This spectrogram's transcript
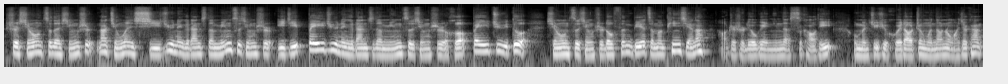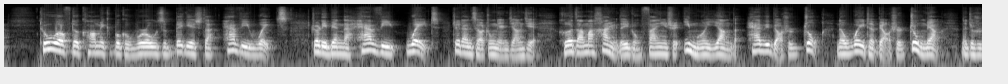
是形容词的形式，那请问喜剧那个单词的名词形式，以及悲剧那个单词的名词形式和悲剧的形容词形式都分别怎么拼写呢？好，这是留给您的思考题。我们继续回到正文当中往下看。Two of the comic book world's biggest heavyweights，这里边的 heavyweight 这单词要重点讲解，和咱们汉语的一种翻译是一模一样的。heavy 表示重，那 weight 表示重量，那就是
